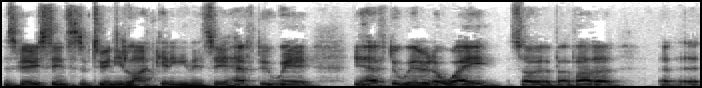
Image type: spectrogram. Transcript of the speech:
It's very sensitive to any light getting in there. So you have to wear you have to wear it away. So about a a,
